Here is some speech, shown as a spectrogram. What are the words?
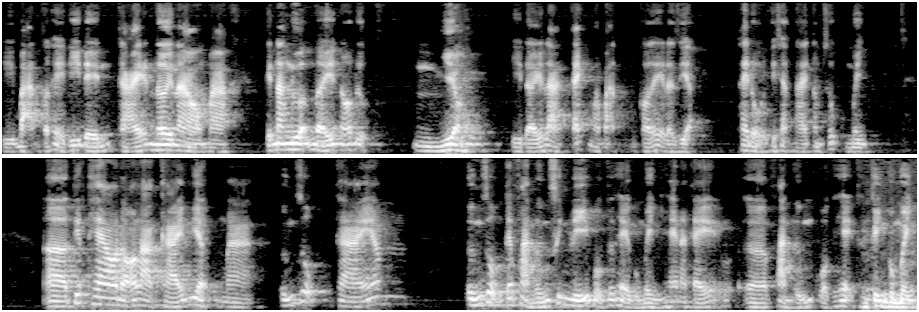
Thì bạn có thể đi đến cái nơi nào mà cái năng lượng đấy nó được nhiều thì đấy là cách mà bạn có thể là diện thay đổi cái trạng thái cảm xúc của mình. À, tiếp theo đó là cái việc mà ứng dụng cái ứng dụng cái phản ứng sinh lý của cơ thể của mình hay là cái uh, phản ứng của cái hệ thần kinh của mình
